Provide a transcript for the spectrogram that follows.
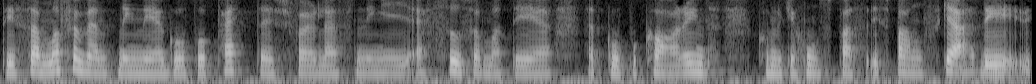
det är samma förväntning när jag går på Petters föreläsning i SO som att det är att gå på Karins kommunikationspass i spanska. Det är,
